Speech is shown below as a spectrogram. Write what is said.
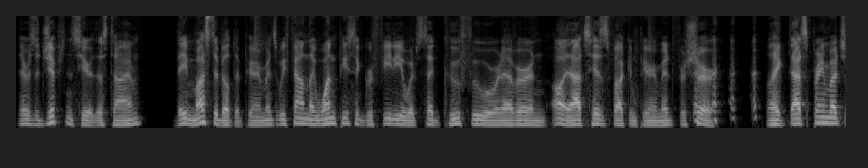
There's Egyptians here at this time. They must have built the pyramids. We found like one piece of graffiti which said Khufu or whatever, and oh, that's his fucking pyramid for sure. like that's pretty much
